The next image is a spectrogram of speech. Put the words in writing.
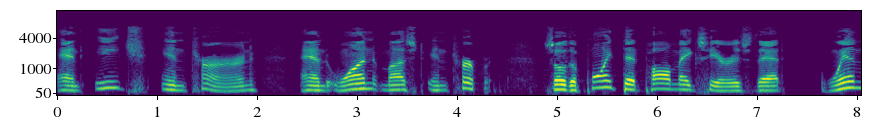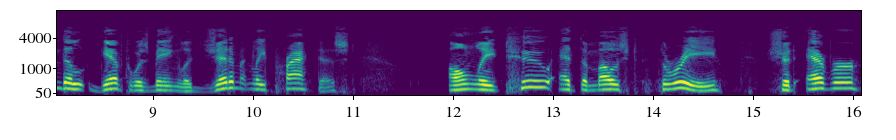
and each in turn, and one must interpret. So the point that Paul makes here is that when the gift was being legitimately practiced, only two at the most three should ever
